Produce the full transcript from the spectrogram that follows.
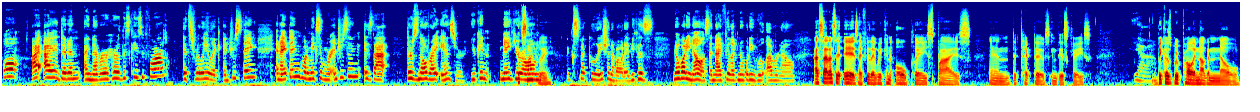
well, I I didn't I never heard this case before. It's really like interesting, and I think what makes it more interesting is that there's no right answer. You can make your exactly. own speculation about it because nobody knows, and I feel like nobody will ever know. As sad as it is, I feel like we can all play spies and detectives in this case. Yeah. Because we're probably not gonna know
